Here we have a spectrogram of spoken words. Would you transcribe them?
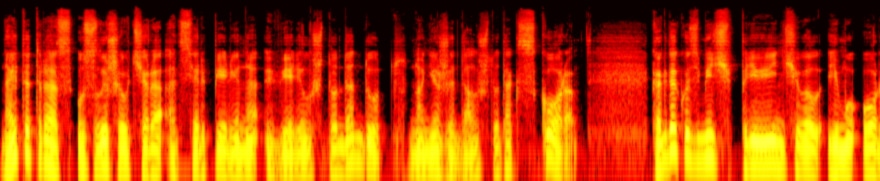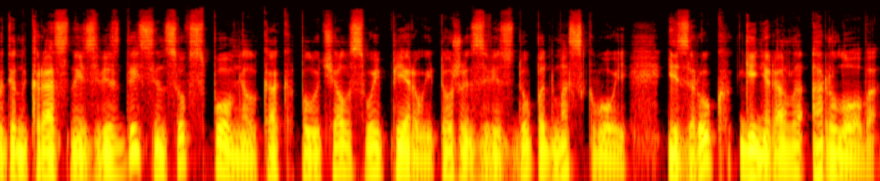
На этот раз, услышав вчера от Серпилина, верил, что дадут, но не ожидал, что так скоро. Когда Кузьмич привинчивал ему орден Красной Звезды, Сенцов вспомнил, как получал свой первый, тоже звезду под Москвой, из рук генерала Орлова.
